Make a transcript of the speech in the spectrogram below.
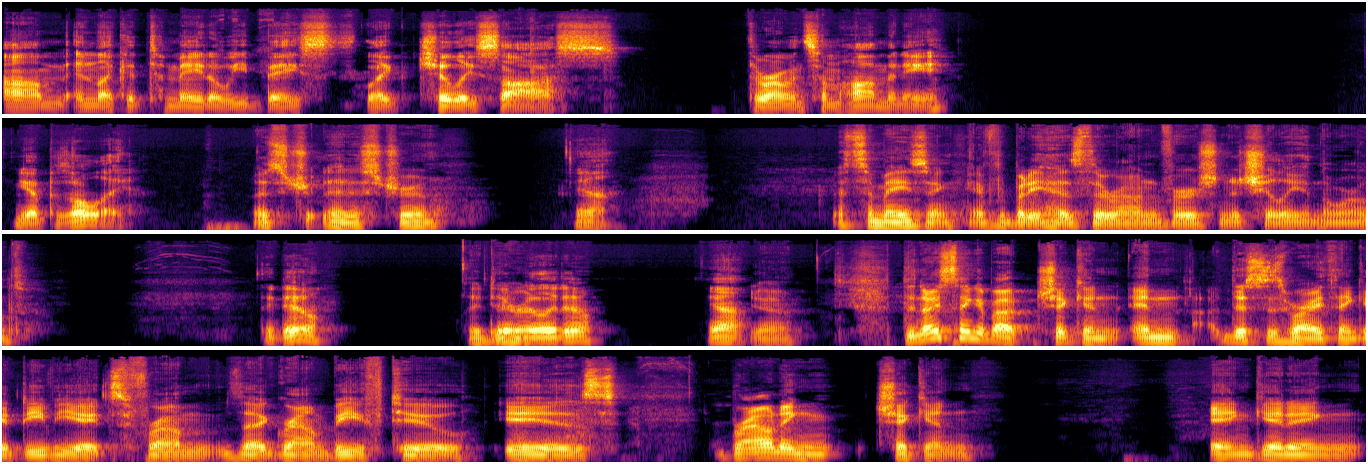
um, and like a tomatoey based like chili sauce, throw in some hominy. Yeah, have pozole. That's true. That is true. Yeah. It's amazing. Everybody has their own version of chili in the world. They do. They do. They really do. Yeah. Yeah. The nice thing about chicken, and this is where I think it deviates from the ground beef too, is browning chicken and getting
